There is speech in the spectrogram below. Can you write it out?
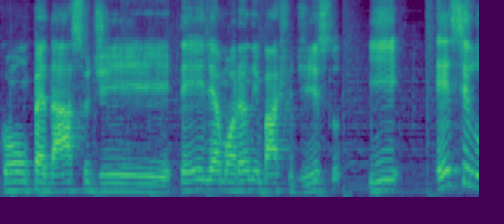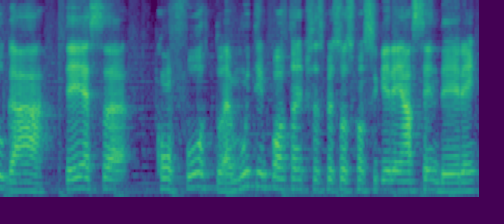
com um pedaço de telha morando embaixo disso. E esse lugar, ter essa conforto é muito importante para as pessoas conseguirem ascenderem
